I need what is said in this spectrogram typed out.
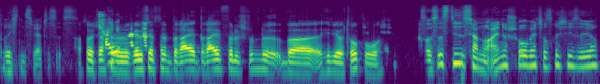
Berichtenswertes ist. Achso, ich dachte, du redest jetzt eine drei, dreiviertel Stunde über Hideo Toko. Also es ist dieses Jahr nur eine Show, wenn ich das richtig sehe.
